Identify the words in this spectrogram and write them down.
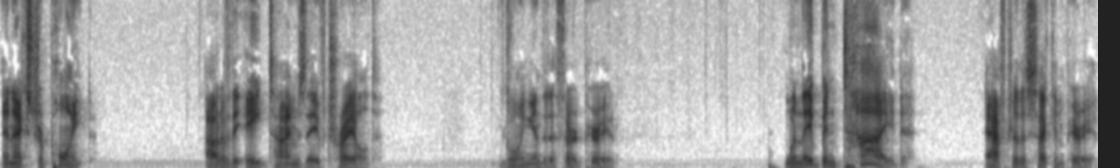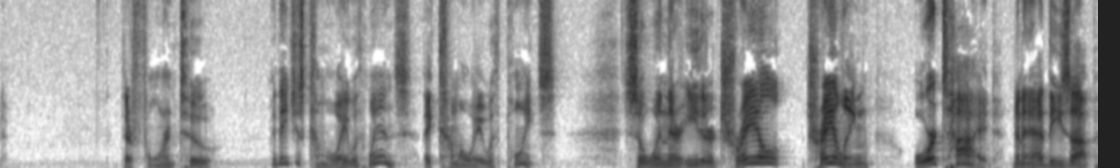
an extra point out of the eight times they've trailed going into the third period. When they've been tied after the second period, they're four and two. I mean, they just come away with wins. They come away with points. So when they're either trail trailing or tied, I'm going to add these up.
